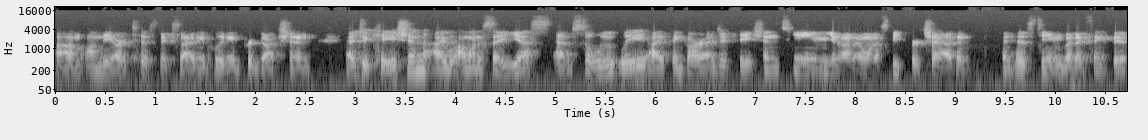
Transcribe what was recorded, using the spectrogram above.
um, on the artistic side, including production. Education, I, I want to say yes, absolutely. I think our education team, you know, and I want to speak for Chad and and his team. But I think that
